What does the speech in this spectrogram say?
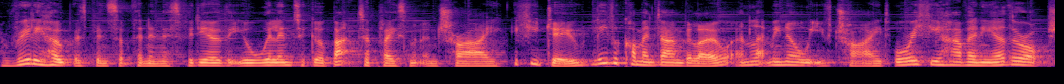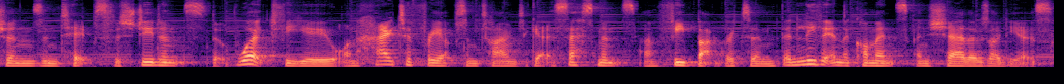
I really hope there's been something in this video that you're willing to go back to placement and try. If you do, leave a comment down below and let me know what you've tried, or if you have any other options and tips for students that have worked for you on how to free up some time to get assessments and feedback written, then leave it in the comments and share those ideas.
